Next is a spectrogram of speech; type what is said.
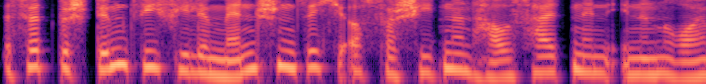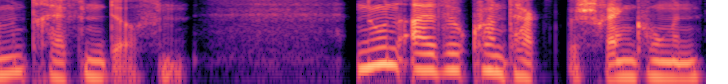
Es wird bestimmt, wie viele Menschen sich aus verschiedenen Haushalten in Innenräumen treffen dürfen. Nun also Kontaktbeschränkungen,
